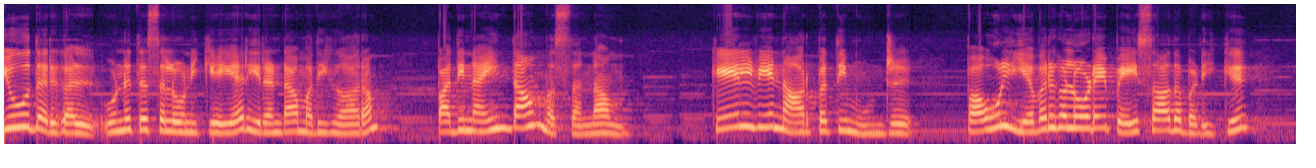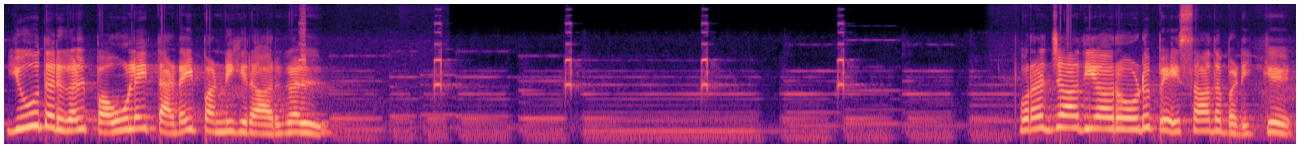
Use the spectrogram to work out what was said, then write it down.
யூதர்கள். ஒன்று தெசலோனிக்கேயர் இரண்டாம் அதிகாரம் பதினைந்தாம் வசனம். கேள்வி நாற்பத்தி மூன்று பவுல் எவர்களோடே பேசாதபடிக்கு யூதர்கள் பவுலை தடை பண்ணுகிறார்கள். புறஜாதியாரோடு பேசாதபடிக்கு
